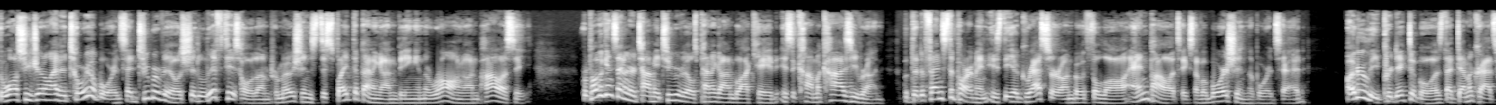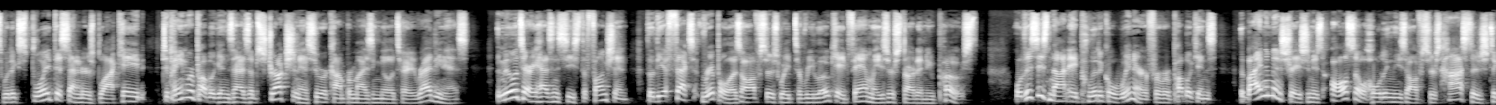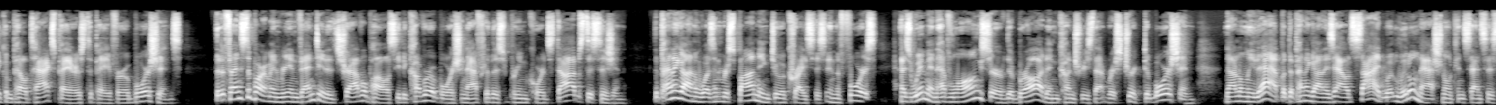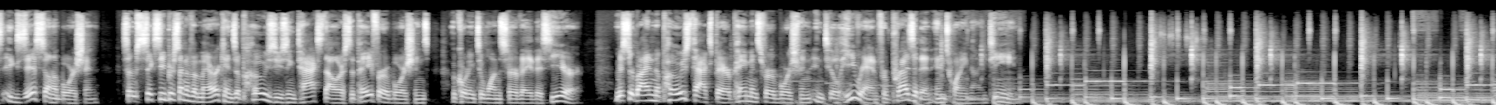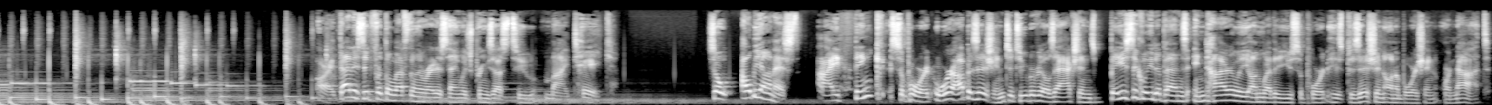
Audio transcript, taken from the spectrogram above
The Wall Street Journal editorial board said Tuberville should lift his hold on promotions despite the Pentagon being in the wrong on policy. Republican Senator Tommy Tuberville's Pentagon blockade is a kamikaze run, but the Defense Department is the aggressor on both the law and politics of abortion, the board said. Utterly predictable is that Democrats would exploit the senator's blockade to paint Republicans as obstructionists who are compromising military readiness. The military hasn't ceased to function, though the effects ripple as officers wait to relocate families or start a new post. While this is not a political winner for Republicans, the Biden administration is also holding these officers hostage to compel taxpayers to pay for abortions. The Defense Department reinvented its travel policy to cover abortion after the Supreme Court's Dobbs decision. The Pentagon wasn't responding to a crisis in the force, as women have long served abroad in countries that restrict abortion. Not only that, but the Pentagon is outside what little national consensus exists on abortion. Some 60% of Americans oppose using tax dollars to pay for abortions, according to one survey this year. Mr. Biden opposed taxpayer payments for abortion until he ran for president in 2019. All right, that is it for the left and the right are saying, which brings us to my take. So I'll be honest. I think support or opposition to Tuberville's actions basically depends entirely on whether you support his position on abortion or not.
